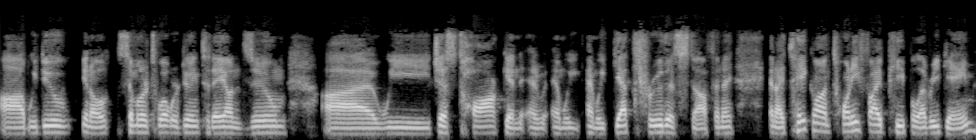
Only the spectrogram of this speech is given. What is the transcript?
Uh, we do, you know, similar to what we're doing today on Zoom. Uh, we just talk and, and, and we and we get through this stuff. And I and I take on 25 people every game,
